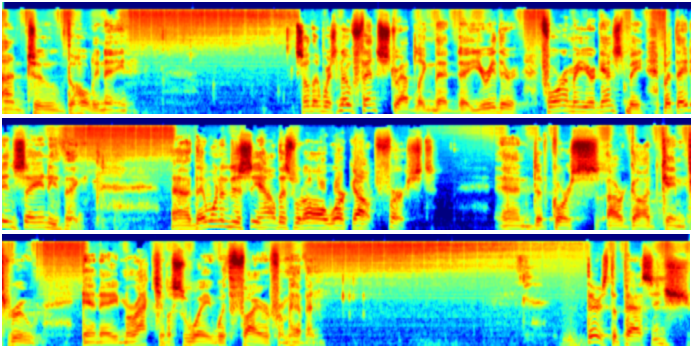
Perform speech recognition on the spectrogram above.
unto the holy name. So there was no fence straddling that day. You're either for him or you're against me, but they didn't say anything. Uh, they wanted to see how this would all work out first. And of course, our God came through in a miraculous way with fire from heaven. There's the passage.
